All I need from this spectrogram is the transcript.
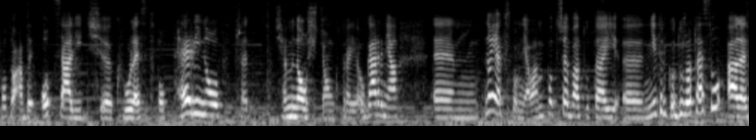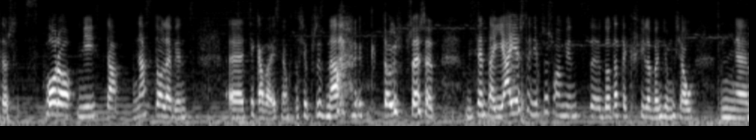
po to, aby ocalić e, królestwo Terinow przed ciemnością, która je ogarnia. No jak wspomniałam, potrzeba tutaj e, nie tylko dużo czasu, ale też sporo miejsca na stole, więc ciekawa jestem, kto się przyzna, kto już przeszedł Descenta. Ja jeszcze nie przeszłam, więc e, dodatek chwilę będzie musiał mm, e,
